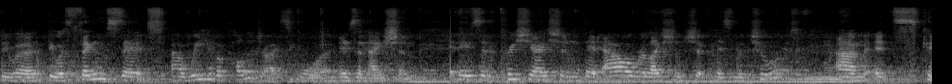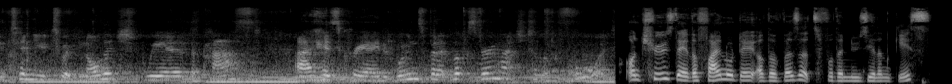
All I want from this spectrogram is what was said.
there were there were things that uh, we have apologised for as a nation. There's an appreciation that our relationship has matured. Um, it's continued to acknowledge where the past uh, has created wounds, but it looks very much to look forward. On Tuesday, the final day of the visits for the New Zealand guests,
